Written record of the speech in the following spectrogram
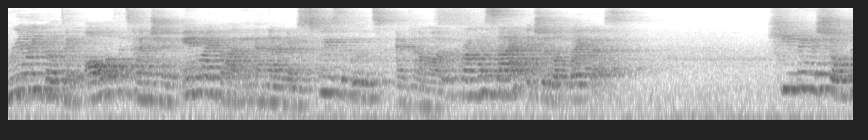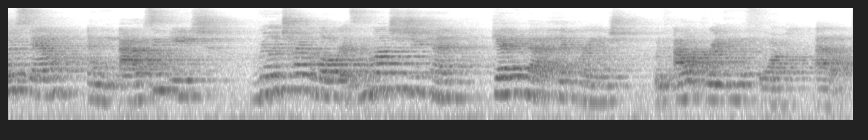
really building all of the tension in my body, and then I'm going to squeeze the glutes and come up. So from the side, it should look like this. Keeping the shoulders down and the abs engaged, really try to lower as much as you can, getting that hip range without breaking the form at all.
